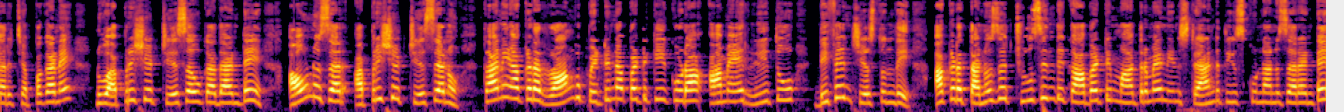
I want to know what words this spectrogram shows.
గారు చెప్పగానే నువ్వు అప్రిషియేట్ చేసావు కదా అంటే అవును సార్ అప్రిషియేట్ చేశాను. కానీ అక్కడ రాంగ్ పెట్టినప్పటికీ కూడా ఆమె రీతు డిఫెండ్ చేస్తుంది. అక్కడ తనుజ చూసింది కాబట్టి మాత్రమే నేను స్టాండ్ తీసుకున్నాను సార్ అంటే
